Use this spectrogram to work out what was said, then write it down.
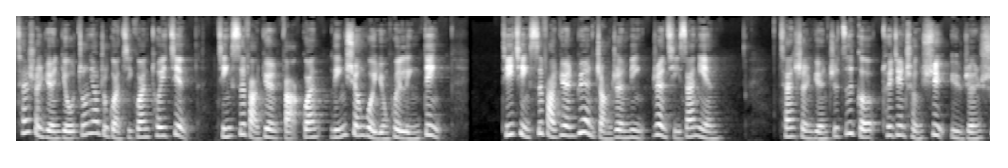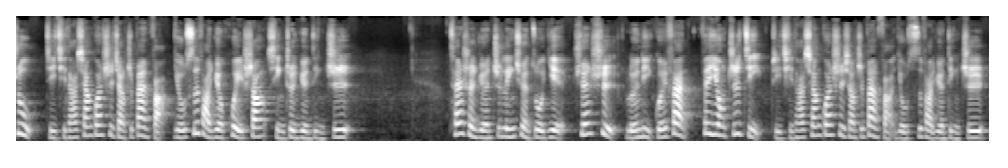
参审员由中央主管机关推荐，经司法院法官遴选委员会遴定，提请司法院院长任命，任期三年。参审员之资格、推荐程序与人数及其他相关事项之办法，由司法院会商行政院定之。参审员之遴选作业、宣誓、伦理规范、费用之给及其他相关事项之办法，由司法院定之。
